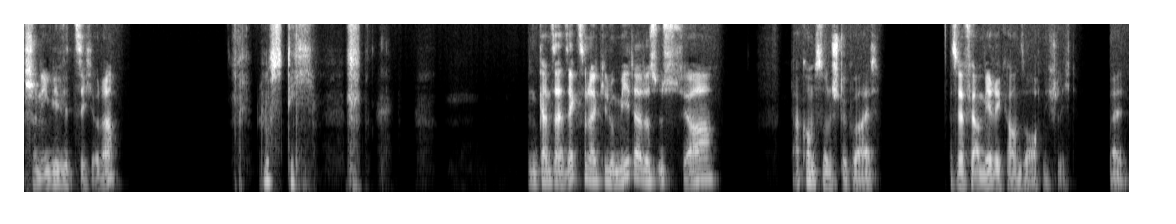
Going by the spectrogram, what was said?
Schon irgendwie witzig, oder? lustig. Und kannst halt 600 Kilometer, das ist, ja, da kommst du ein Stück weit. Das wäre für Amerika und so auch nicht schlecht. Weil,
